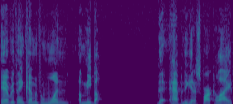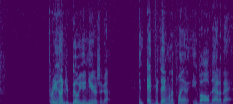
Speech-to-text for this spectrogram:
Everything coming from one amoeba that happened to get a spark of life 300 billion years ago. And everything on the planet evolved out of that.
